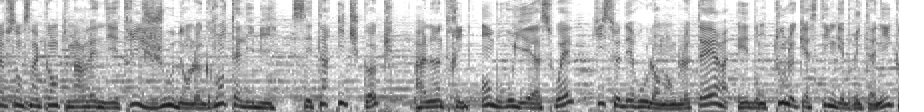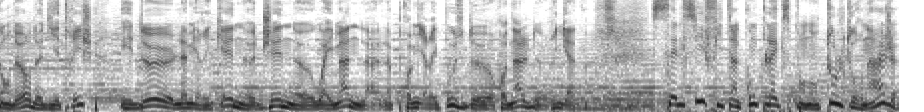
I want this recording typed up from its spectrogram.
1950, Marlène Dietrich joue dans Le Grand Alibi. C'est un Hitchcock à l'intrigue embrouillée à souhait qui se déroule en Angleterre et dont tout le casting est britannique en dehors de Dietrich et de l'américaine Jane Wyman, la, première épouse de Ronald Reagan. Celle-ci fit un complexe pendant tout le tournage.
